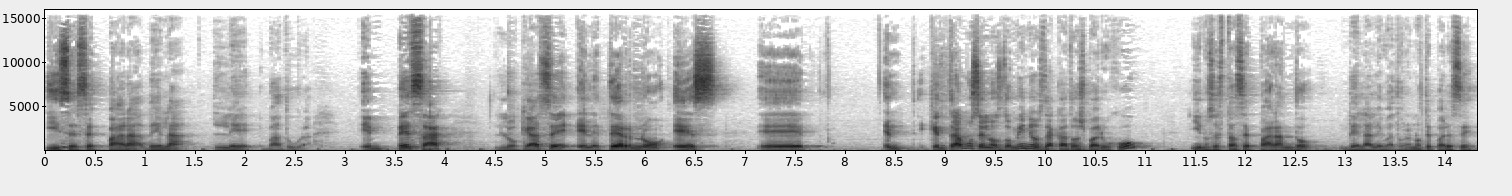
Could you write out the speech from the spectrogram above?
y se separa de la levadura. En Pesaj, lo que hace el Eterno es eh, en- que entramos en los dominios de Akadosh Barujú y nos está separando de la levadura. ¿No te parece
